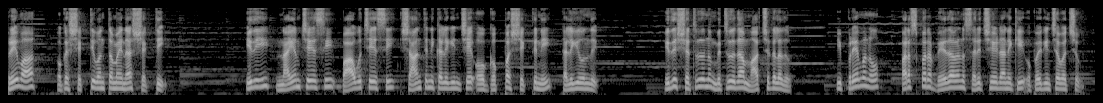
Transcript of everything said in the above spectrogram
ప్రేమ ఒక శక్తివంతమైన శక్తి. ఇది నయం చేసి బాగు చేసి శాంతిని కలిగించే ఓ గొప్ప శక్తిని కలిగి ఉంది. ఇది శత్రులను మిత్రులుగా మార్చగలదు. ఈ ప్రేమను పరస్పర భేదాలను సరిచేయడానికి ఉపయోగించవచ్చు.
